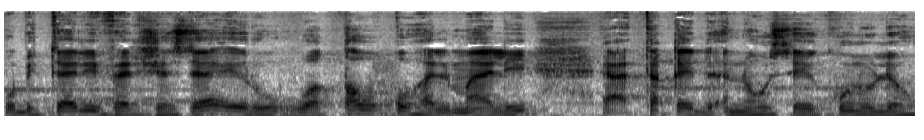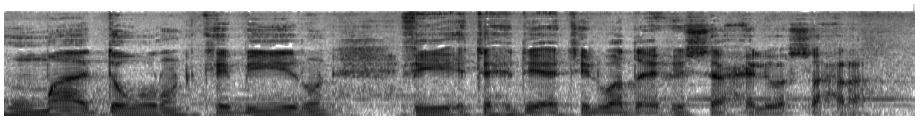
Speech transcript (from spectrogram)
وبالتالي فالجزائر وطوقها المالي اعتقد أنه سيكون لهما دور كبير في تهدئة الوضع في الساحل والصحراء.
